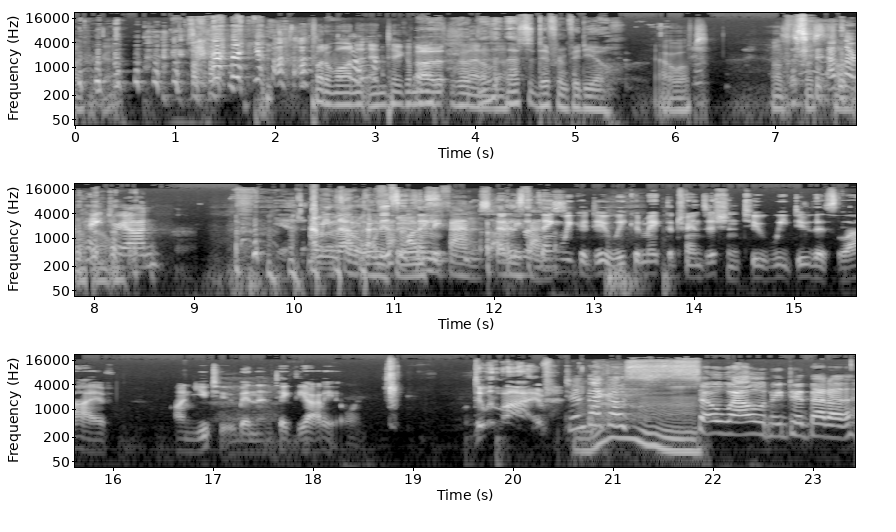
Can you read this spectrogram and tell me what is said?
I forgot. Put them on and take them Uh, off. no, I don't that- know. that's a different video. Oh, whoops. I was supposed to That's talk our about that. Patreon. Yeah. I mean, that, not that is the OnlyFans. thing. OnlyFans. That is the OnlyFans. thing we could do. We could make the transition to we do this live on YouTube and then take the audio and we'll do it live. Didn't that go so well when we did that uh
